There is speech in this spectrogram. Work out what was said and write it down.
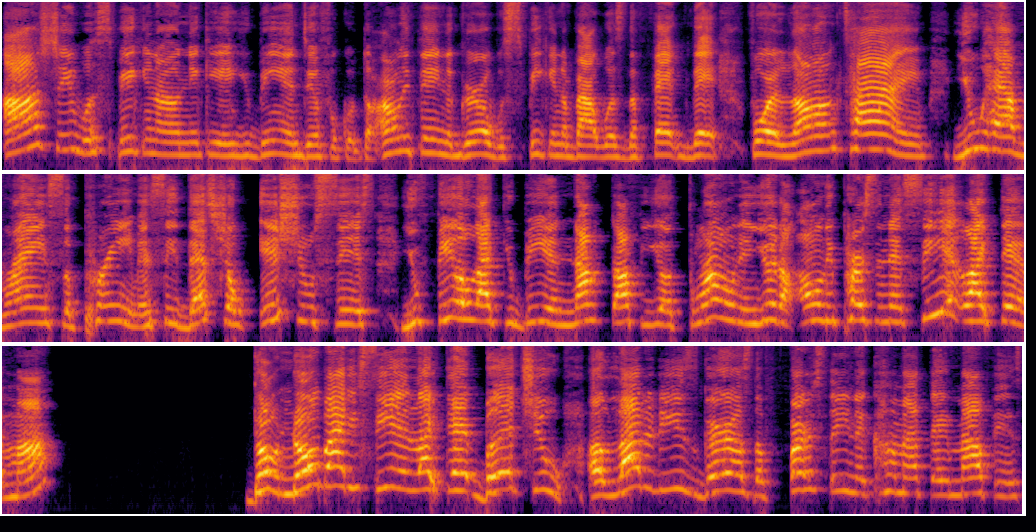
all she was speaking on Nicki and you being difficult. The only thing the girl was speaking about was the fact that for a long time you have reigned supreme. And see, that's your issue, sis. You feel like you're being knocked off of your throne, and you're the only person that see it like that, ma. Don't nobody see it like that but you. A lot of these girls, the first thing that come out their mouth is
